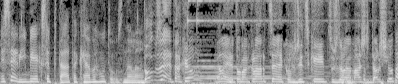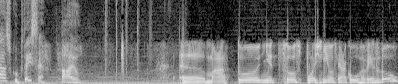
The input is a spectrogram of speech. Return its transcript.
Mně se líbí, jak se ptá, tak já bych mu to uznala. Dobře, tak jo. Hele, je to na Klárce jako vždycky, což znamená, máš další otázku. Ptej se, Pájo. Uh, má to něco společného s nějakou hvězdou?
